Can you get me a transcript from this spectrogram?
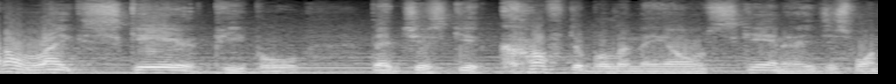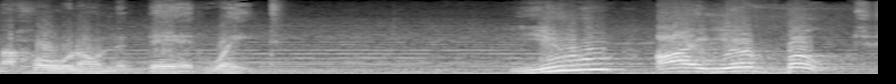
I don't like scared people that just get comfortable in their own skin and they just want to hold on to dead weight. You are your boat.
